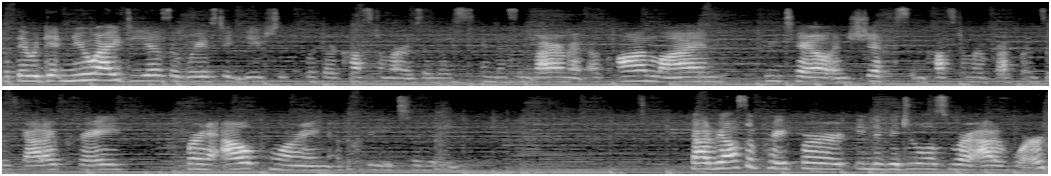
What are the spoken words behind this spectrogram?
that they would get new ideas of ways to engage with their customers in this in this environment of online retail and shifts in customer preferences. God, I pray for an outpouring of creativity. God, we also pray for individuals who are out of work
